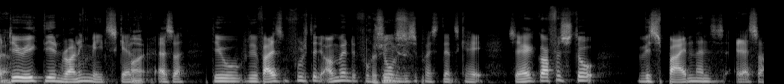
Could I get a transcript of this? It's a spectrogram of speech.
Ja. det er jo ikke det, en running mate skal. Nej. Altså, det er jo det er faktisk en fuldstændig omvendt funktion, en vicepræsident skal have. Så jeg kan godt forstå, hvis Biden, han, altså,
